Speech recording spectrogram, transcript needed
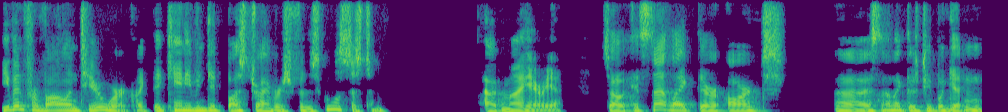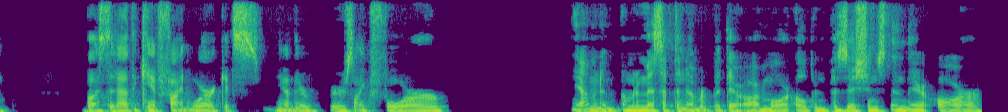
even for volunteer work. Like they can't even get bus drivers for the school system out in my area. So it's not like there aren't, uh, it's not like there's people getting busted out that can't find work. It's, you know, there, there's like four, yeah, I'm going to, I'm going to mess up the number, but there are more open positions than there are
